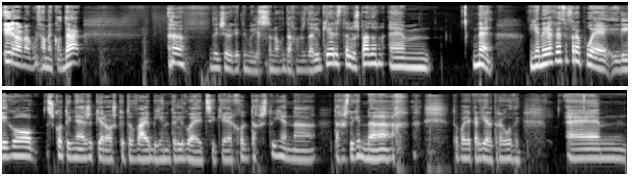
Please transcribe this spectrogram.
ήρθαμε που ήρθαμε κοντά. Δεν ξέρω γιατί μίλησα σαν 80 χρόνους Νταλικέρης, τέλος πάντων. εμ, ναι, γενικά κάθε φορά που ε, λίγο σκοτεινιάζει ο καιρός και το vibe γίνεται λίγο έτσι και έρχονται τα Χριστούγεννα. Τα Χριστούγεννα. το πάω για καριέρα τραγούδι. Εμ,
